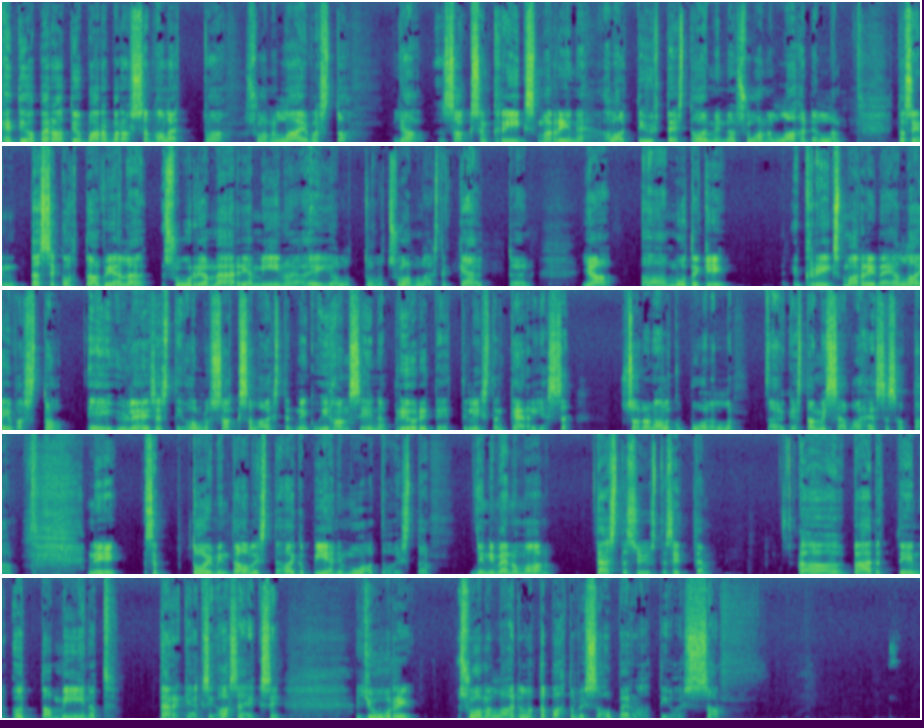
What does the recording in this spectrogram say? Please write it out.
Heti operaatio Barbarossan alettua Suomen laivasto ja Saksan Kriegsmarine aloitti yhteistoiminnan Suomen lahdella. Tosin tässä kohtaa vielä suuria määriä miinoja ei ollut tullut suomalaisten käyttöön, ja uh, muutenkin Kriegsmarine ja laivasto ei yleisesti ollut saksalaisten niin kuin ihan siinä prioriteettilistan kärjessä sodan alkupuolella, tai oikeastaan missään vaiheessa sotaa, niin se toiminta oli sitten aika pienimuotoista. Ja nimenomaan tästä syystä sitten ö, päätettiin ottaa miinat tärkeäksi aseeksi juuri Suomenlahdella tapahtuvissa operaatioissa.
